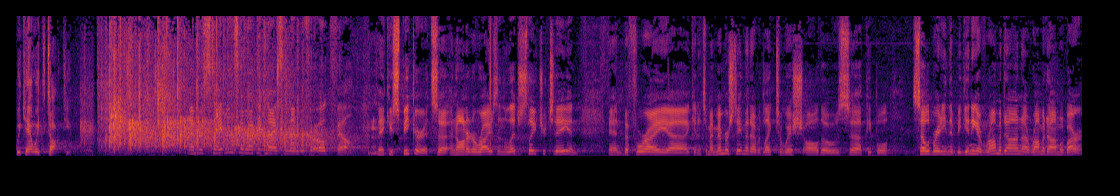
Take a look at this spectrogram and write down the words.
We can't wait to talk to you. Member statements. I recognize the member for Oakville. Thank you, Speaker. It's uh, an honour to rise in the legislature today. And, and before I uh, get into my member statement, I would like to wish all those uh, people celebrating the beginning of Ramadan, uh, Ramadan Mubarak.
